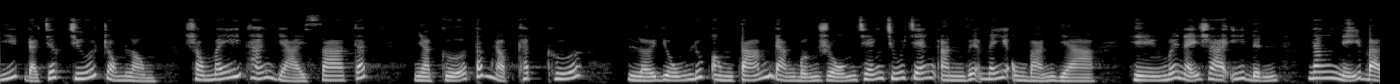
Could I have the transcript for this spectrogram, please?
diết đã chất chứa trong lòng sau mấy tháng dài xa cách, nhà cửa tấp nập khách khứa, Lợi dụng lúc ông Tám đang bận rộn chén chú chén anh với mấy ông bạn già, Hiền mới nảy ra ý định năn nỉ bà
